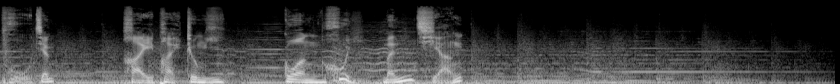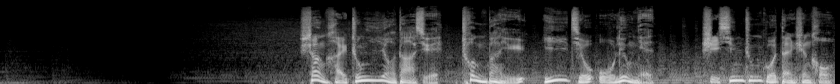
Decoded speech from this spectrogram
浦江，海派中医，广汇门墙。上海中医药大学创办于一九五六年，是新中国诞生后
